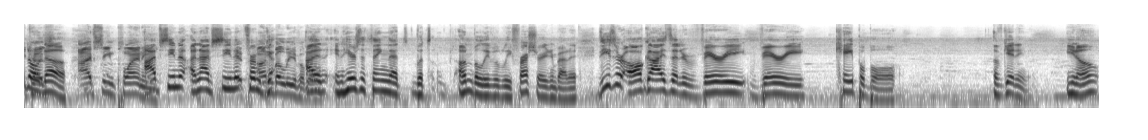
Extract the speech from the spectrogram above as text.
don't know. I've seen plenty. I've seen it, and I've seen it It's from unbelievable. I- and here's the thing that's what's unbelievably frustrating about it. These are all guys that are very, very capable of getting it. You know,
